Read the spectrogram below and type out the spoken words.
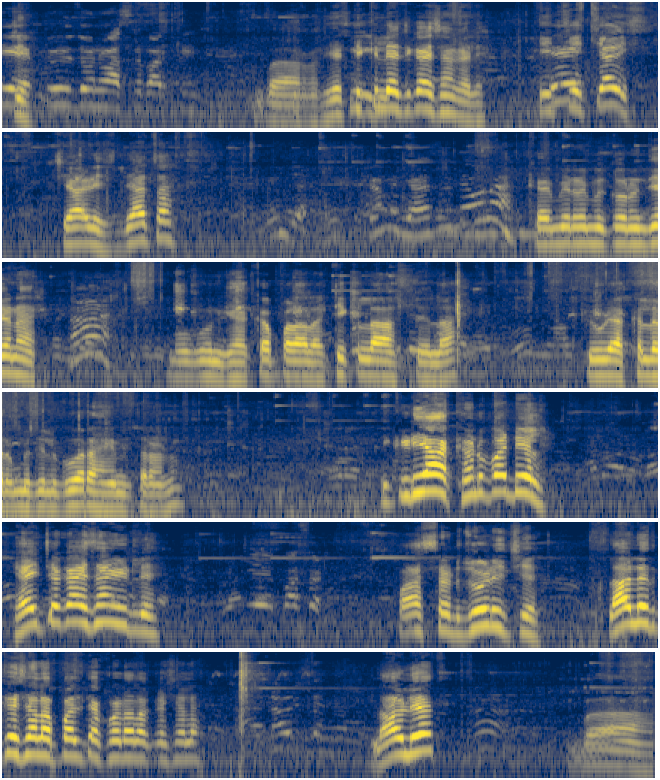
ते पिवळी दोन बारकी. बरं बरं. हे टिकल्याची काय सांगाले चाळीस चाळीस. द्याचा? कमी जास्त देऊ ना. कमी रमी करून देणार. हा. बघून घ्या कपाळाला टिकला असलेला पिवळ्या कलरमधील गोर आहे मित्रांनो. इकडे या खंडू पाटील. ह्याचे काय सांगितले? पासष्ट जोडीचे. लावलेत कशाला? पालत्या खोडाला कशाला? लावलेत? बर.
